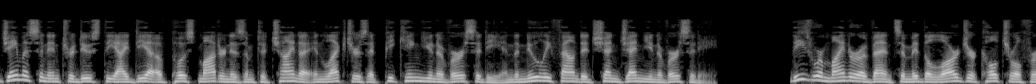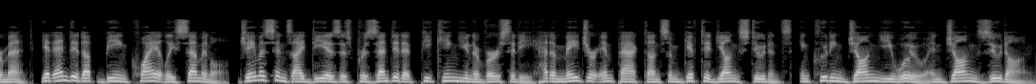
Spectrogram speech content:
Jameson introduced the idea of postmodernism to China in lectures at Peking University and the newly founded Shenzhen University. These were minor events amid the larger cultural ferment, yet ended up being quietly seminal. Jameson's ideas as presented at Peking University had a major impact on some gifted young students, including Zhang Yiwu and Zhang Xudong,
